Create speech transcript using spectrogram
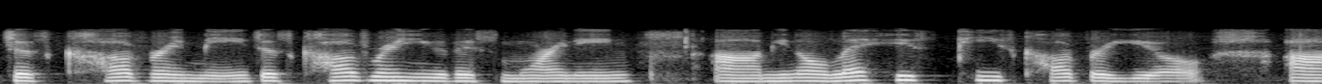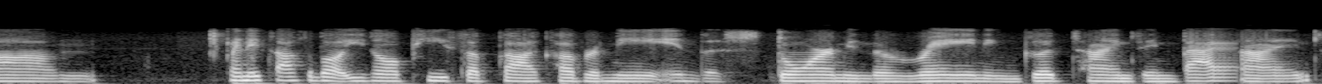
just covering me, just covering you this morning. Um, you know, let his peace cover you. Um, and it talks about, you know, peace of God cover me in the storm, in the rain, in good times, in bad times.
